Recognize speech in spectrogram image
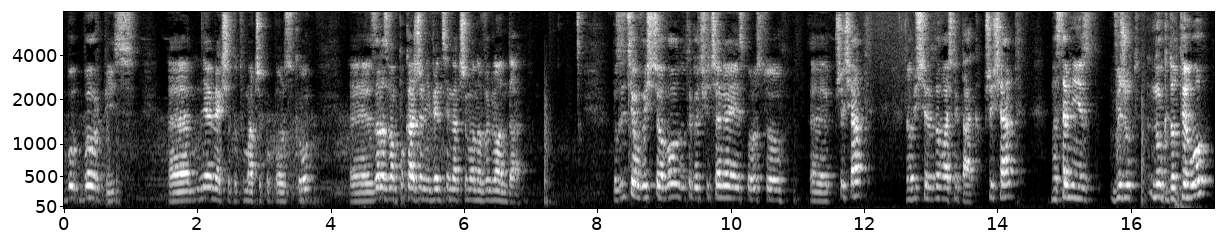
bu- burpees. E, nie wiem jak się to tłumaczy po polsku. E, zaraz Wam pokażę mniej więcej na czym ono wygląda. Pozycją wyjściową do tego ćwiczenia jest po prostu e, przysiad. Robi to właśnie tak. Przysiad. Następnie jest wyrzut nóg do tyłu.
